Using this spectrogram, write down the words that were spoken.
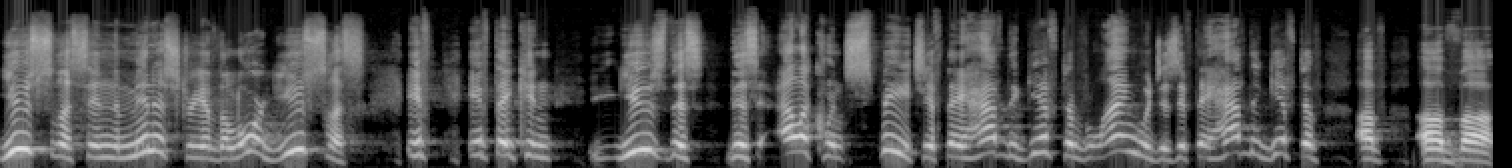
useless in the ministry of the Lord, useless. If, if they can use this, this eloquent speech, if they have the gift of languages, if they have the gift of, of, of, uh,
